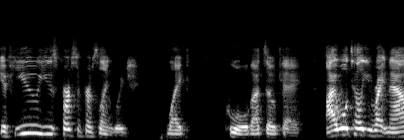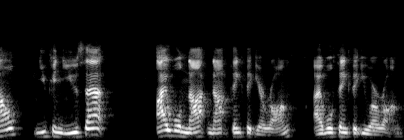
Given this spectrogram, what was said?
if you use person first language, like, cool, that's okay. I will tell you right now, you can use that. I will not not think that you're wrong. I will think that you are wrong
